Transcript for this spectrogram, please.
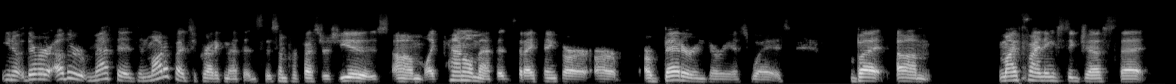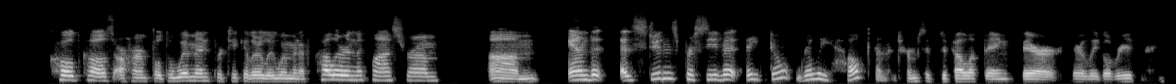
you know, there are other methods and modified Socratic methods that some professors use, um, like panel methods that I think are are are better in various ways. But um, my findings suggest that cold calls are harmful to women, particularly women of color in the classroom, um, and that as students perceive it, they don't really help them in terms of developing their their legal reasoning.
